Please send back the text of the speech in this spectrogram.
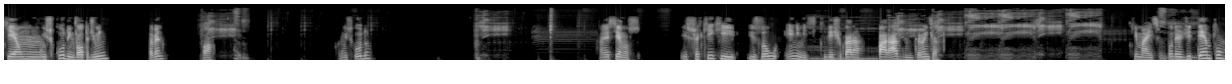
Que é um escudo em volta de mim. Tá vendo? Ó. Um escudo. Aí nós temos isso aqui que slow enemies, que deixa o cara parado, literalmente, ó. que mais? Poder de tempo.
